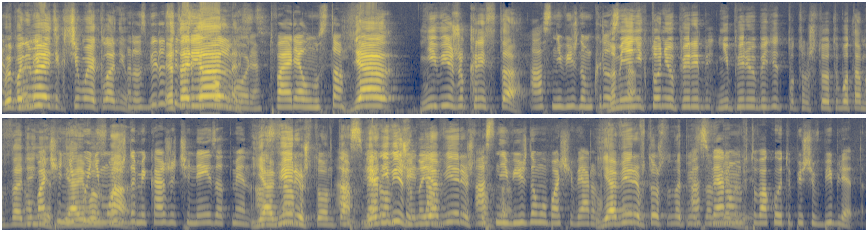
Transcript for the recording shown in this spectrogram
Вы понимаете, к чему я клоню? Это реальность. Това е реалността. Я не вижу креста. Аз не виждам кръста. Но меня никто не, упереби- не переубедит, потому что его там сзади нет. Обаче Я никой не може знаю. да ми каже, че не е зад мен. Я Аз знам. верю, что он там. Аз Я не вижу, но я верю, что Аз он не там. виждам, обаче вярвам. Я верю в то, что Аз написано в вярвам в Библии. това, което пише в Библията.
